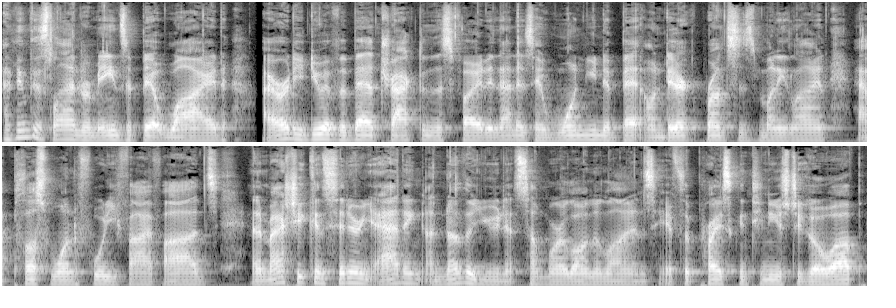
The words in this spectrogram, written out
I think this line remains a bit wide. I already do have a bet tracked in this fight, and that is a one unit bet on Derek Brunson's money line at plus 145 odds. And I'm actually considering adding another unit somewhere along the lines. If the price continues to go up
